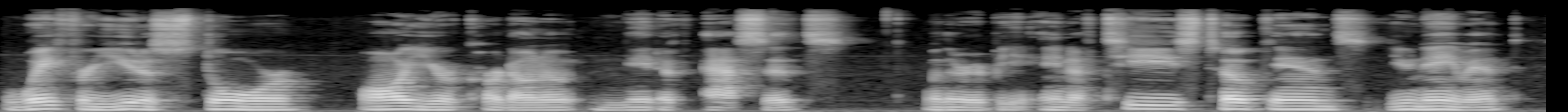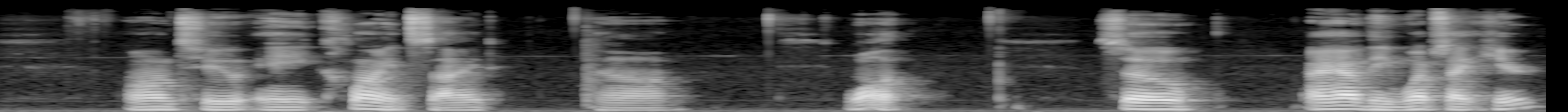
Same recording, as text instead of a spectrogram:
way for you to store all your Cardano native assets, whether it be NFTs, tokens, you name it onto a client side uh, wallet. So I have the website here.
